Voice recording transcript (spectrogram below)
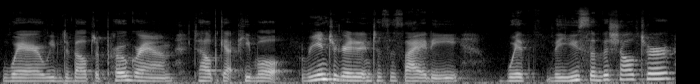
where we've developed a program to help get people reintegrated into society with the use of the shelter,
